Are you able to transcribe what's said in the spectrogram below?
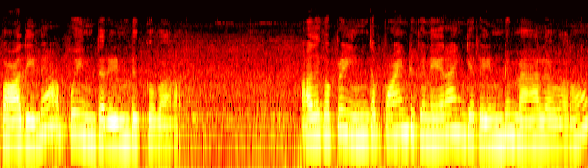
பாதியில் அப்போ இந்த ரெண்டுக்கு வரும். அதுக்கப்புறம் இந்த பாயிண்ட்டுக்கு நேராக இங்கே ரெண்டு மேலே வரும்.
